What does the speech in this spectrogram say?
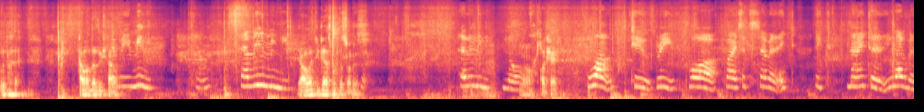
How well does it count? heavy mini. Heavy mini. Yeah, I'll let you guess what this one is. Heavy mini. No. No. Okay. One, two, three, four, five, six, seven, eight, eight, nine, ten, eleven,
